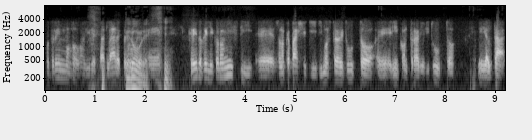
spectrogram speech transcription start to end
potremmo dire, parlare per, per ore. ore eh, sì. Credo che gli economisti eh, sono capaci di dimostrare tutto e l'incontrario di tutto. In realtà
